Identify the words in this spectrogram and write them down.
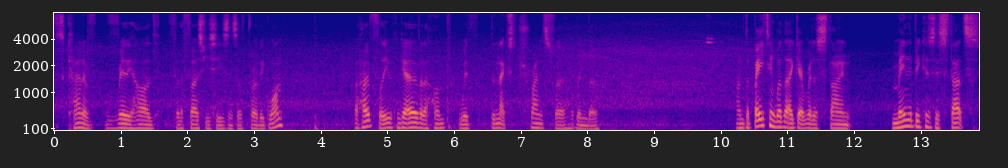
it's kind of really hard for the first few seasons of Pro League 1. But hopefully we can get over the hump with the next transfer window. I'm debating whether I get rid of Stein, mainly because his stats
